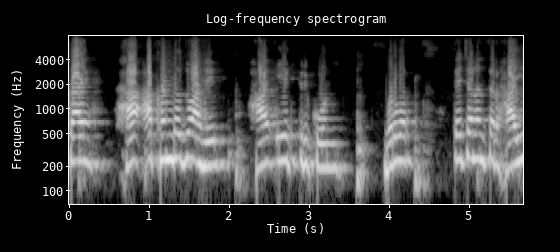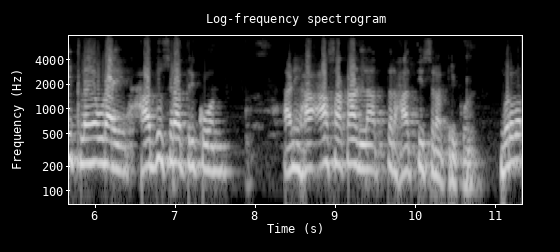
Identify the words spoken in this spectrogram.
काय? हा अखंड जो आहे हा एक त्रिकोण. बरोबर? त्याच्यानंतर हा इथला एवढा आहे हा दुसरा त्रिकोण आणि हा असा काढला तर हा तिसरा त्रिकोण. बरोबर?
